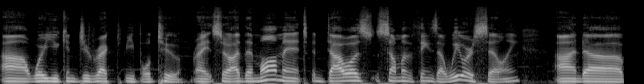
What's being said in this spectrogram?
uh, where you can direct people to right so at the moment that was some of the things that we were selling and uh,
